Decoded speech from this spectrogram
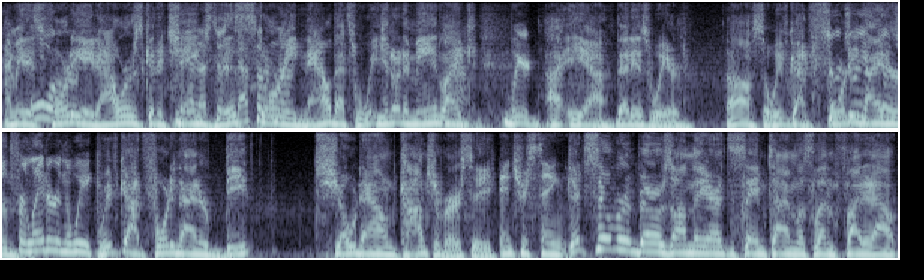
I mean, is Or- 48 hours going to change that's what- this that's what story not- now? That's w- you know what I mean? Like, Weird. I, yeah, that is weird. Oh, so we've got Surgery 49er. for later in the week. we've got 49er beat showdown controversy. Interesting. Get Silver and Barrows on the air at the same time. Let's let them fight it out.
